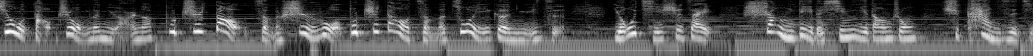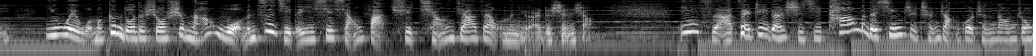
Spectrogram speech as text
就导致我们的女儿呢不知道怎么示弱，不知道怎么做一个女子，尤其是在上帝的心意当中去看自己。”因为我们更多的时候是拿我们自己的一些想法去强加在我们女儿的身上，因此啊，在这段时期，他们的心智成长过程当中，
